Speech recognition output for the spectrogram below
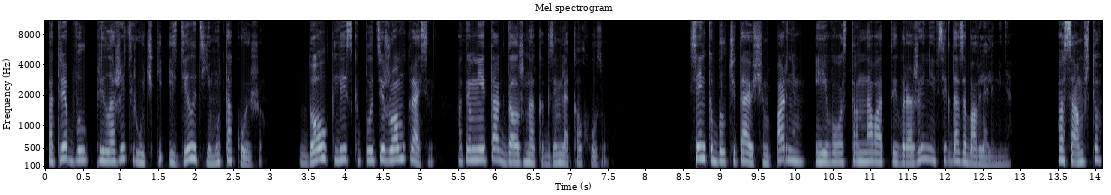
потребовал приложить ручки и сделать ему такой же. Долг Лиска платежом красен, а ты мне и так должна, как земля колхозу. Сенька был читающим парнем, и его странноватые выражения всегда забавляли меня. А сам что?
